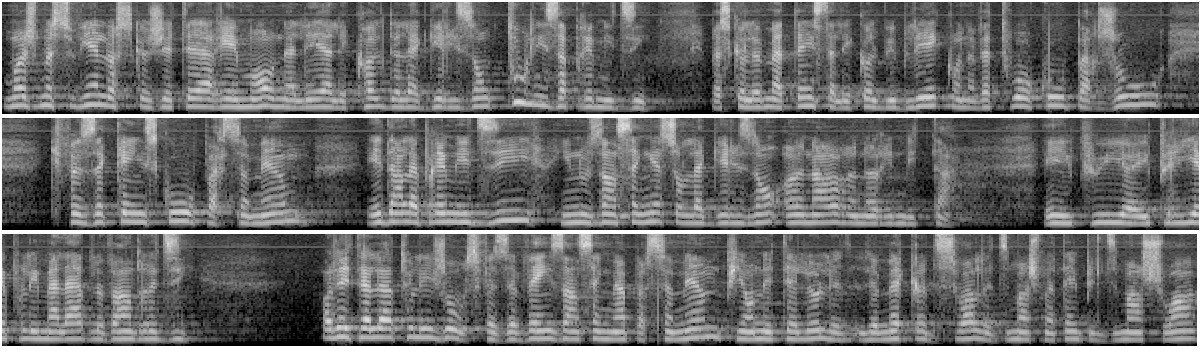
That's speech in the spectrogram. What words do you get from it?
Moi, je me souviens, lorsque j'étais à Raymond, on allait à l'école de la guérison tous les après-midi. Parce que le matin, c'était l'école biblique. On avait trois cours par jour, qui faisaient 15 cours par semaine. Et dans l'après-midi, ils nous enseignaient sur la guérison une heure, une heure et demie de temps. Et puis, euh, ils priaient pour les malades le vendredi. On était là tous les jours. Ça faisait 20 enseignements par semaine, puis on était là le, mercredi soir, le dimanche matin, puis le dimanche soir.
